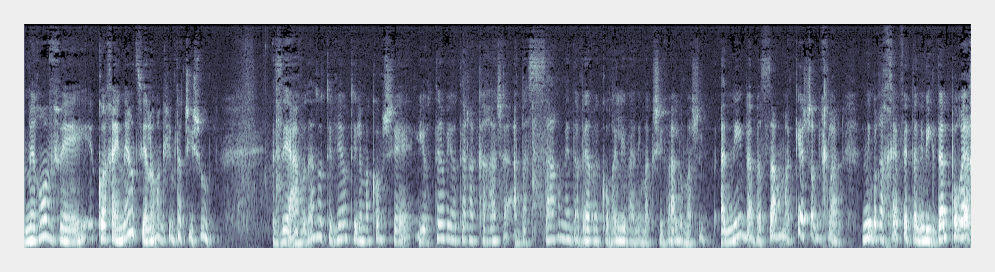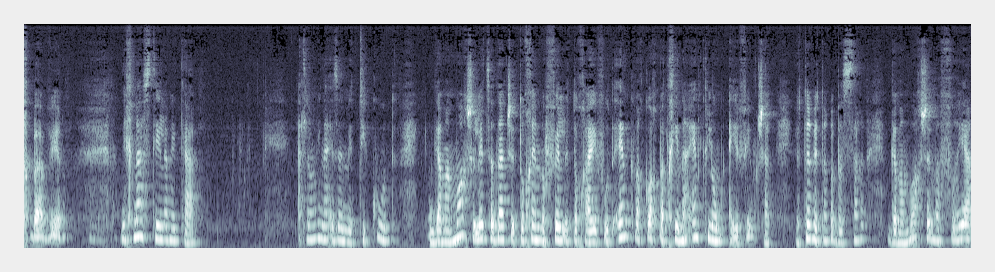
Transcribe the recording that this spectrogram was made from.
מרוב אה, כוח האינרציה לא מרגישים את התשישות. זה, העבודה הזאת הביאה אותי למקום שיותר ויותר הכרה שהבשר מדבר וקורא לי ואני מקשיבה לו. מה ש... אני והבשר, מה הקשר בכלל? אני מרחפת, אני מגדל פורח באוויר. נכנסתי למיטה. את לא מבינה איזה מתיקות. גם המוח של עץ הדת שטוחן נופל לתוך העייפות. אין כבר כוח בתחינה, אין כלום. עייפים כשאת יותר ויותר בבשר, גם המוח שמפריע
